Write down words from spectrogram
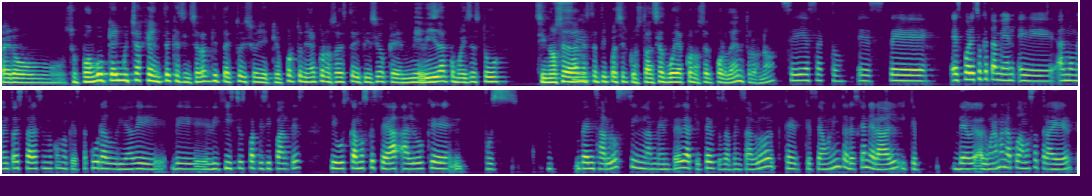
pero supongo que hay mucha gente que sin ser arquitecto dice, oye, qué oportunidad de conocer este edificio que en mi vida, como dices tú, si no se dan este tipo de circunstancias, voy a conocer por dentro, ¿no? Sí, exacto. Este, es por eso que también eh, al momento de estar haciendo como que esta curaduría de, edificios participantes, si buscamos que sea algo que, pues, pensarlo sin la mente de arquitectos, o sea, pensarlo que, que sea un interés general y que de alguna manera podamos atraer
